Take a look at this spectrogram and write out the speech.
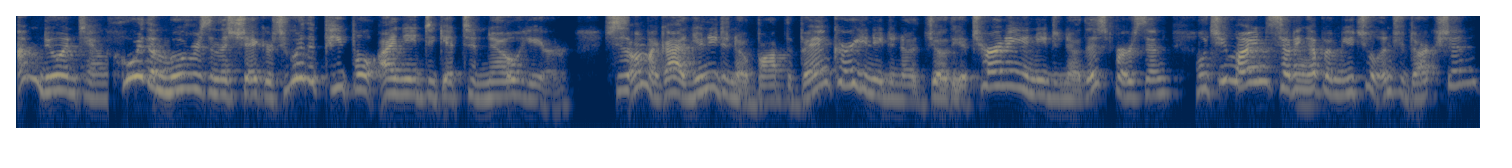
I'm new in town. Who are the movers and the shakers? Who are the people I need to get to know here? She says, Oh my God, you need to know Bob the banker. You need to know Joe the attorney. You need to know this person. Would you mind setting up a mutual introduction?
